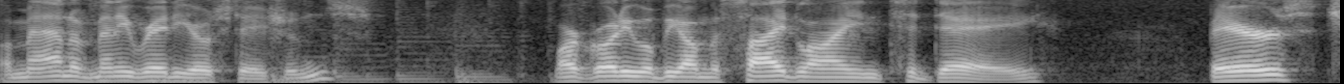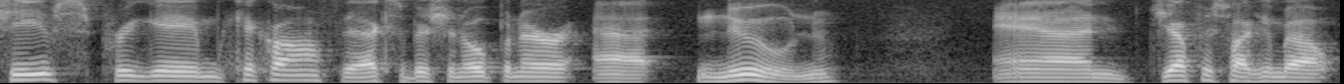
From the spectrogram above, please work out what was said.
a man of many radio stations. Mark Grote will be on the sideline today. Bears, Chiefs, pregame kickoff, the exhibition opener at noon. And Jeff was talking about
